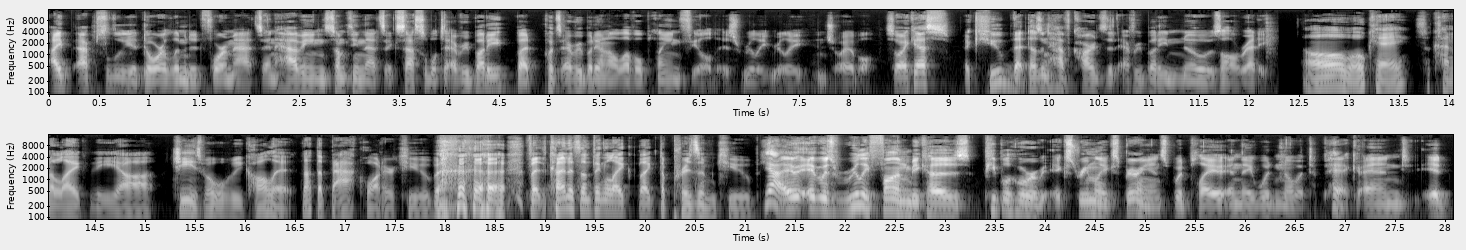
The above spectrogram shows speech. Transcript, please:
I absolutely adore limited formats, and having something that's accessible to everybody but puts everybody on a level playing field is really, really enjoyable. So I guess a cube that doesn't have cards that everybody knows already. Oh, okay. So kind of like the, uh, geez, what would we call it? Not the backwater cube, but kind of something like like the prism cube. Yeah, it, it was really fun because people who were extremely experienced would play and they wouldn't know what to pick. And it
